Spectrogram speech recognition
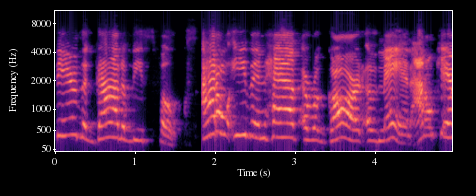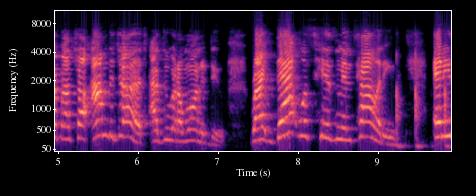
fear the God of these folks. I don't even have a regard of man. I don't care about y'all. I'm the judge. I do what I want to do. Right? That was his mentality. And he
